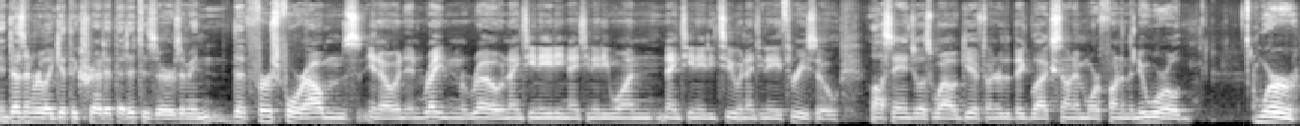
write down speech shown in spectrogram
and doesn't really get the credit that it deserves. I mean, the first four albums, you know, and, and right in a row 1980, 1981, 1982, and 1983. So Los Angeles, Wild Gift, Under the Big Black Sun, and More Fun in the New World were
